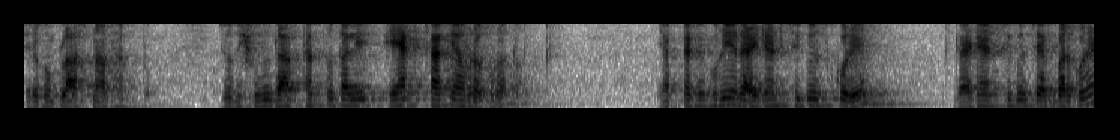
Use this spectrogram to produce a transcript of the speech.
এরকম প্লাস না থাকতো, যদি শুধু দাগ থাকতো, তাহলে একটাকে আমরা ঘোরাতাম। একটাকে ঘুরিয়ে রাইট হ্যান্ড সিকোয়েন্স করে রাইট হ্যান্ড সিকোয়েন্স একবার করে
